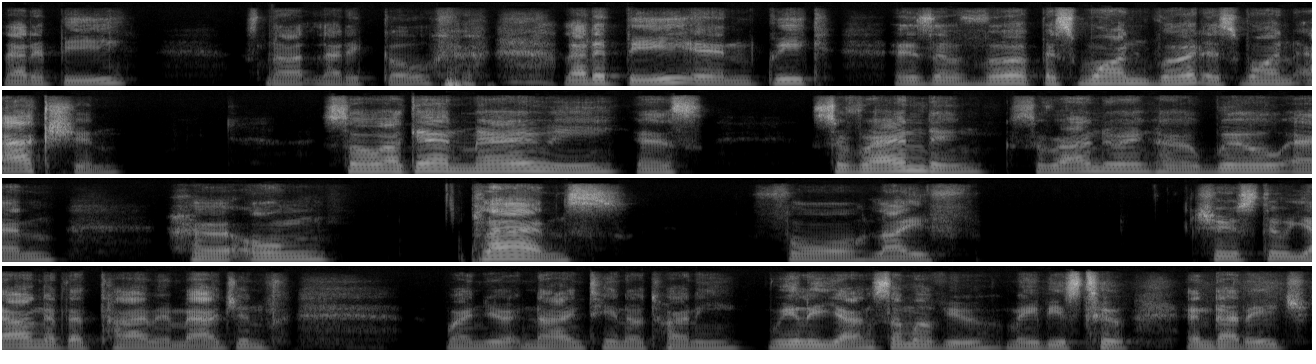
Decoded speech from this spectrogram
Let it be it's not let it go. let it be in Greek is a verb, it's one word, it's one action. So again, Mary is surrounding, surrendering her will and her own plans for life. She was still young at that time. Imagine when you're 19 or 20, really young. Some of you maybe still in that age.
